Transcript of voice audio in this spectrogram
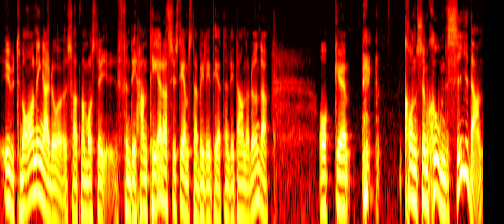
utmaningar då så att man måste hantera systemstabiliteten lite annorlunda. Och eh, konsumtionssidan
